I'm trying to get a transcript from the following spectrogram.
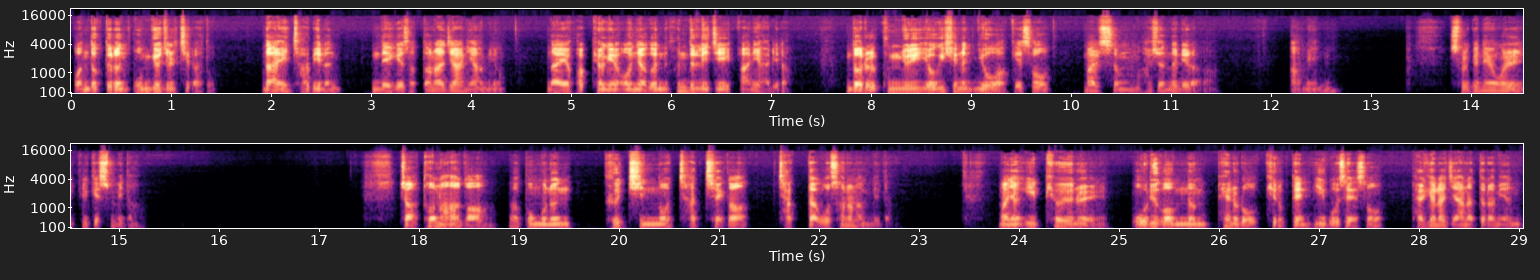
언덕들은 옮겨질지라도 나의 자비는 내게서 떠나지 아니하며 나의 화평의 언약은 흔들리지 아니하리라. 너를 국률이 여기시는 여호와께서 말씀하셨느니라. 아멘. 설교 내용을 읽겠습니다. 자, 더 나아가 본문은 그 진노 자체가 작다고 선언합니다. 만약 이 표현을 오류가 없는 펜으로 기록된 이곳에서 발견하지 않았더라면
